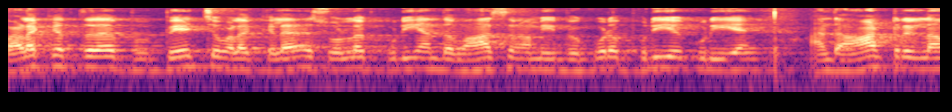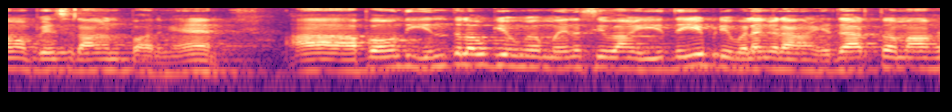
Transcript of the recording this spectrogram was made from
வழக்கத்தில் பேச்சு வழக்கில் சொல்லக்கூடிய அந்த வாசன அமைப்பை கூட புரியக்கூடிய அந்த ஆற்றல் இல்லாமல் பேசுகிறாங்கன்னு பாருங்கள் அப்போ வந்து எந்தளவுக்கு இவங்க என்ன செய்வாங்க? இதையே இப்படி விளங்குறாங்க? யதார்த்தமாக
